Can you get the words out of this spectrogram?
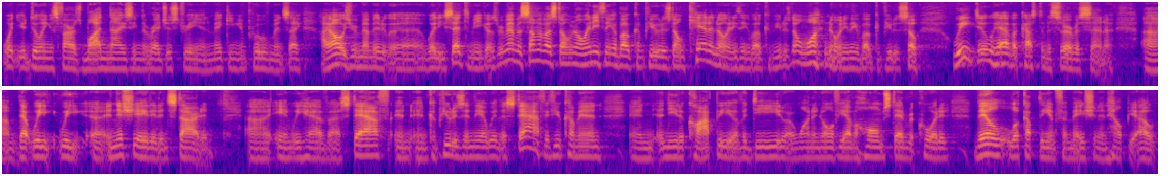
what you're doing as far as modernizing the registry and making improvements, I, I always remember uh, what he said to me. He goes, Remember, some of us don't know anything about computers, don't care to know anything about computers, don't want to know anything about computers. So we do have a customer service center um, that we, we uh, initiated and started. Uh, and we have uh, staff and, and computers in there where the staff, if you come in and need a copy of a deed or want to know if you have a homestead recorded, they'll look up the information and help you out.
